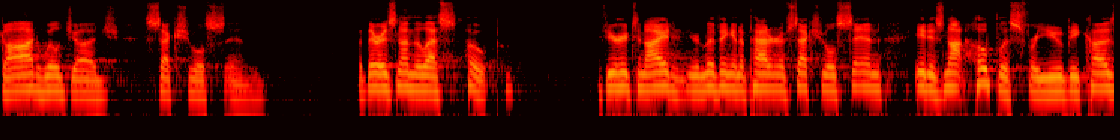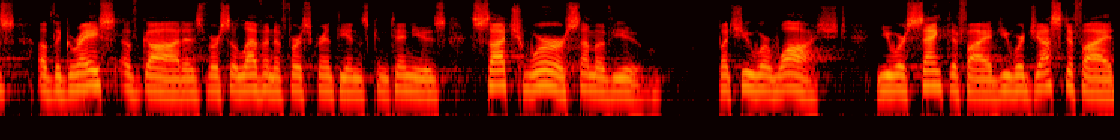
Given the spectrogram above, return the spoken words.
God will judge sexual sin. But there is nonetheless hope. If you're here tonight and you're living in a pattern of sexual sin, it is not hopeless for you because of the grace of God, as verse 11 of 1 Corinthians continues. Such were some of you, but you were washed, you were sanctified, you were justified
